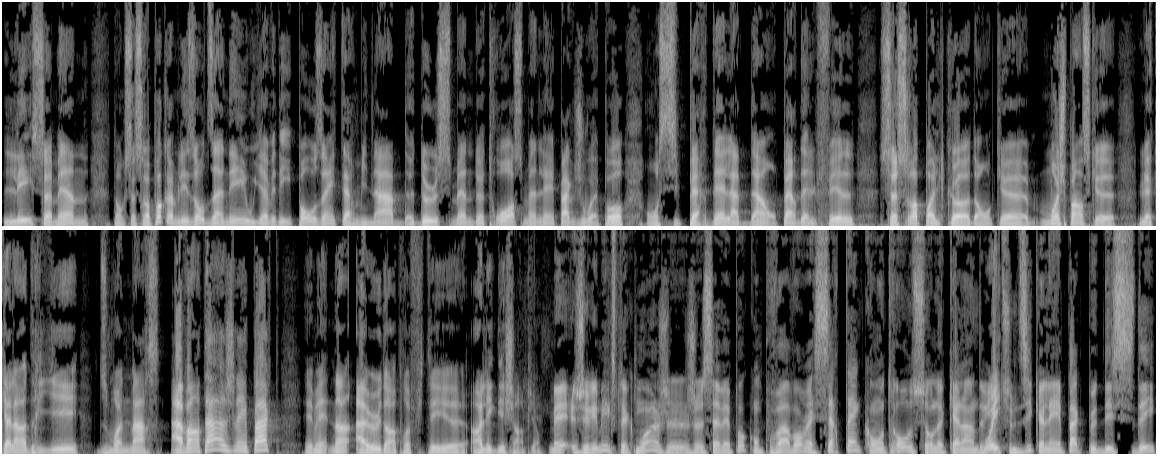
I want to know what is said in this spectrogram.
les semaines. Donc, ce sera pas comme les autres années où il y avait des pauses interminables de deux semaines, de trois semaines. L'Impact jouait pas. On s'y perdait là-dedans. On perdait le fil. Ce sera pas le cas. Donc, euh, moi, je pense que le calendrier du mois de mars avantage l'impact et maintenant à eux d'en profiter euh, en Ligue des Champions. Mais Jérémy, explique-moi, je ne savais pas qu'on pouvait avoir un certain contrôle sur le calendrier. Tu me dis que l'impact peut décider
